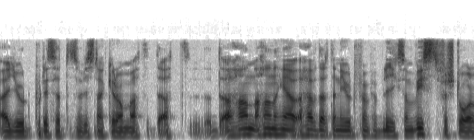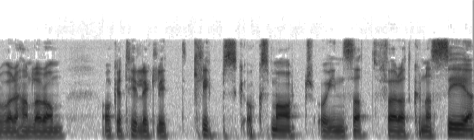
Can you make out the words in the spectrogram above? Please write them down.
är gjord på det sättet som vi snackar om. Att, att, att, han, han hävdar att den är gjord för en publik som visst förstår vad det handlar om och är tillräckligt klipsk och smart och insatt för att kunna se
